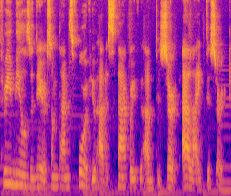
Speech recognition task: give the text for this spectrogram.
three meals a day, or sometimes four if you have a snack or if you have dessert, I like dessert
